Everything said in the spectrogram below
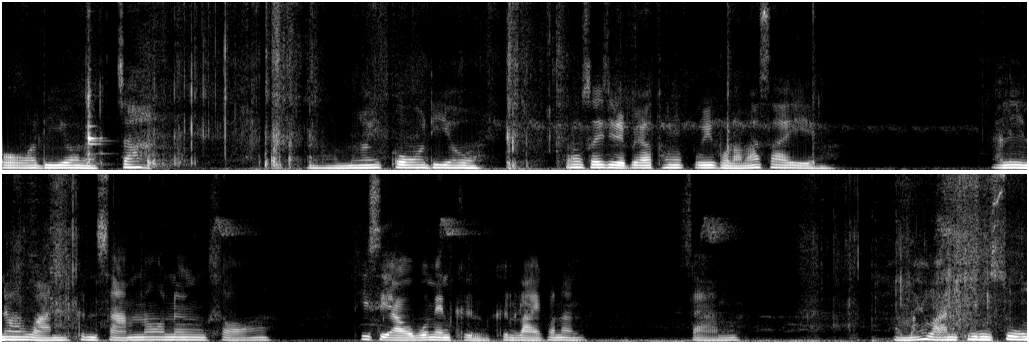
กอเดียวนะจ้าหน่อไม้กอเดียว ต้องใส่สิเรียวไปเอาทงปุ๋ยผลไม้ใส่เอง อันนี้นอหวานขึ้นสามนอหนึ่งสองที่เสีเอาบ่แมนขึ้นขึ้นลายกว่านั้นสามหน่อไม้หวานกิมซุง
